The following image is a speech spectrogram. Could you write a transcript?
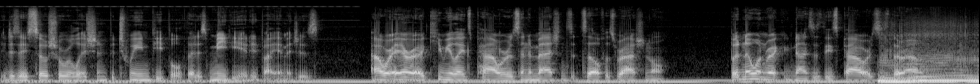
it is a social relation between people that is mediated by images. Our era accumulates powers and imagines itself as rational, but no one recognizes these powers as their own.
